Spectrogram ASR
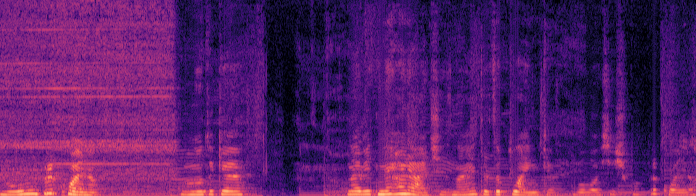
Ну, прикольно. Воно таке навіть не гаряче, знаєте, тепленьке волосечко. Прикольно.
